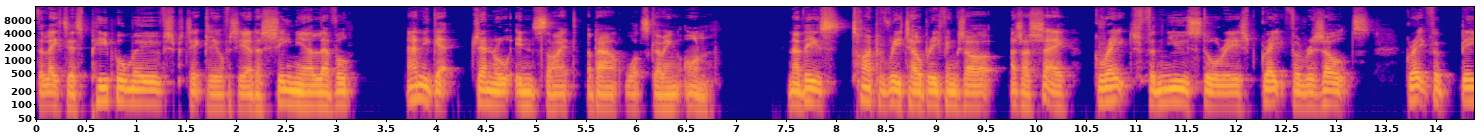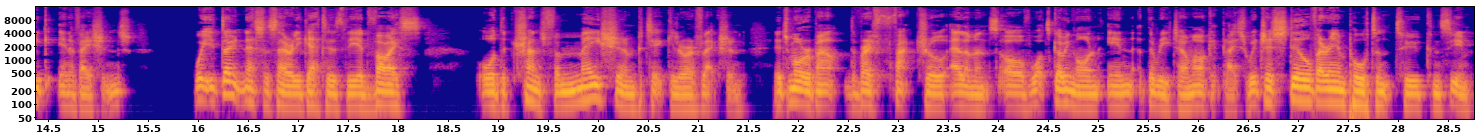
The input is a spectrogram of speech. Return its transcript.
the latest people moves particularly obviously at a senior level and you get general insight about what's going on now these type of retail briefings are as i say great for news stories, great for results, great for big innovations. What you don't necessarily get is the advice or the transformation particular reflection. It's more about the very factual elements of what's going on in the retail marketplace, which is still very important to consume.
